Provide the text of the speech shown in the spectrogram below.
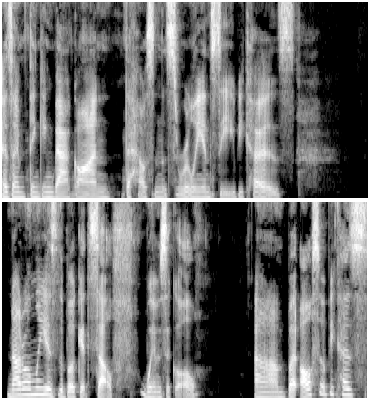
as I'm thinking back on The House in the Cerulean Sea, because not only is the book itself whimsical, um, but also because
